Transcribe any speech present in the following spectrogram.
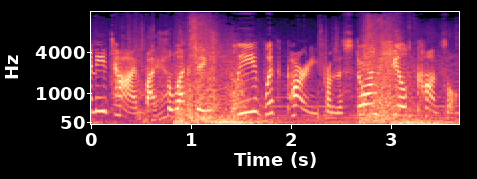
anytime by selecting Leave with Party from the Storm Shield console.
